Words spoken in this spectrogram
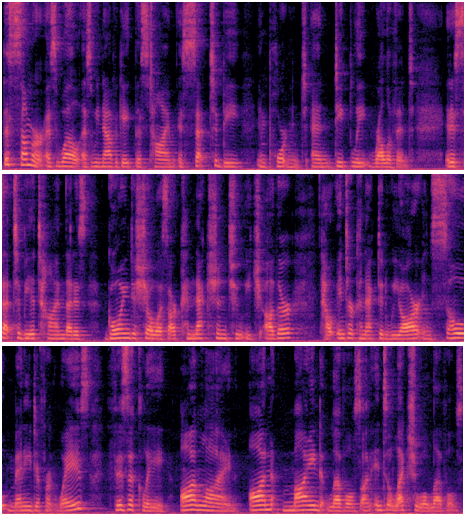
this summer, as well as we navigate this time, is set to be important and deeply relevant. It is set to be a time that is going to show us our connection to each other, how interconnected we are in so many different ways physically, online, on mind levels, on intellectual levels.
